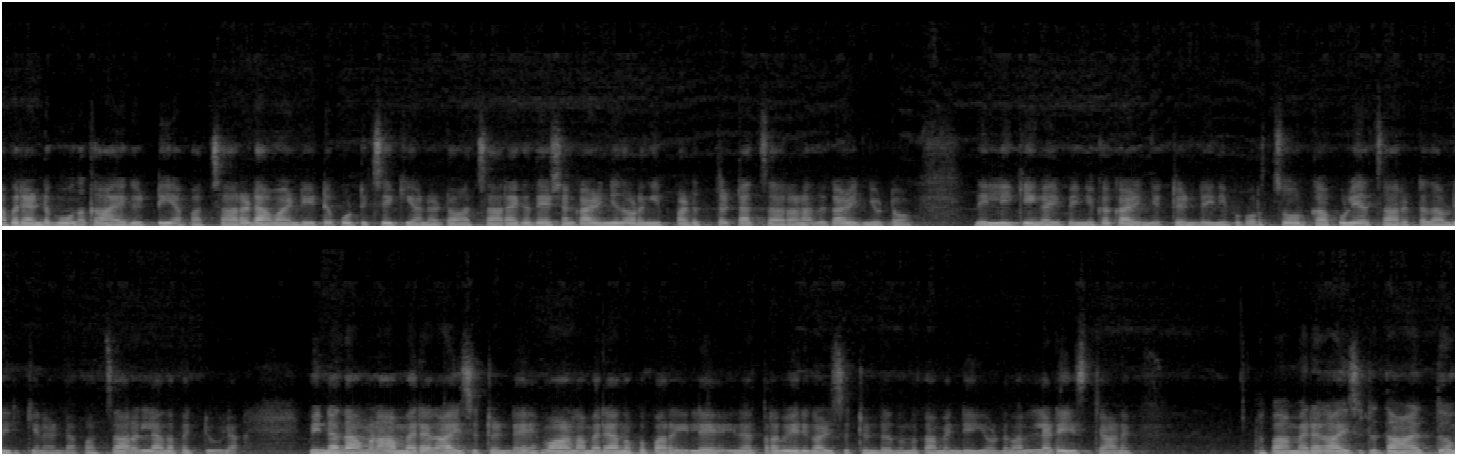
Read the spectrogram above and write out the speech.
അപ്പോൾ രണ്ട് മൂന്ന് കായ കിട്ടി. അപ്പോൾ അച്ചാറിടാൻ വേണ്ടിയിട്ട് പൊട്ടിച്ചേക്കുകയാണ് കേട്ടോ അച്ചാർ ഏകദേശം കഴിഞ്ഞു തുടങ്ങി. ഇപ്പം അടുത്തിട്ട അച്ചാറാണ്. അത് കഴിഞ്ഞു കേട്ടോ നെല്ലിക്കയും കൈപ്പയ്യൊക്കെ കഴിഞ്ഞിട്ടുണ്ട്. ഇനിയിപ്പോൾ കുറച്ച് ഓർക്കാപ്പുളി അച്ചാറിട്ടത് അവിടെ ഇരിക്കുന്നുണ്ട് അപ്പോൾ അച്ചാറില്ലാതെ പറ്റൂല. പിന്നെ അത് നമ്മൾ അമര കഴിച്ചിട്ടുണ്ട് വാളമര എന്നൊക്കെ പറയില്ലേ? ഇത് എത്ര പേര് കഴിച്ചിട്ടുണ്ട് എന്നൊന്ന് കമന്റ് ചെയ്യുന്നുണ്ട് നല്ല ടേസ്റ്റാണ് അപ്പോൾ അമര കായ്ച്ചിട്ട് താഴത്തും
